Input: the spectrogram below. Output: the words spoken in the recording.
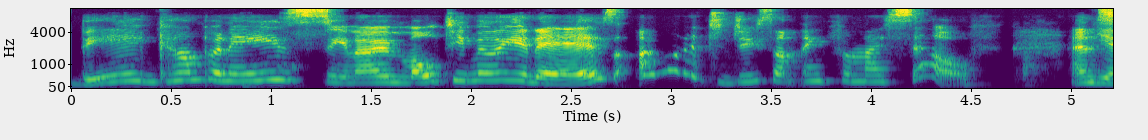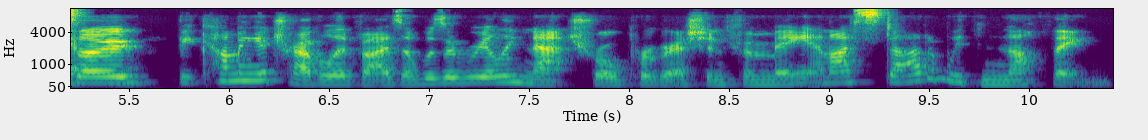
big companies, you know, multimillionaires, I wanted to do something for myself. And yeah. so becoming a travel advisor was a really natural progression for me. And I started with nothing.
